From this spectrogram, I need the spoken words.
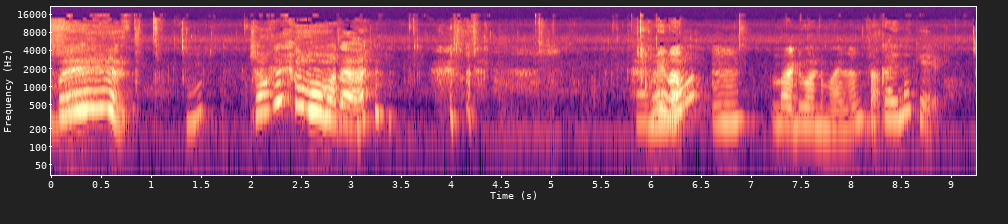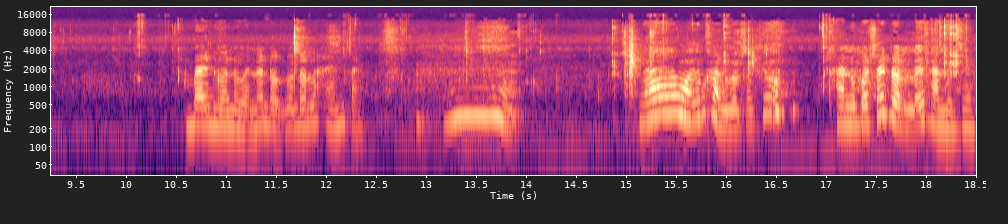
Ben. Hı? Çok iyi mi olmadı? Bite गर्नु भएन नि त लुकाएन के बाइट गर्नु भएन डल्लो डल्लो खायो नि त. ला मैले पो खानुपर्छ क्या खानुपर्छ है डल्लै खानु चाहिँ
